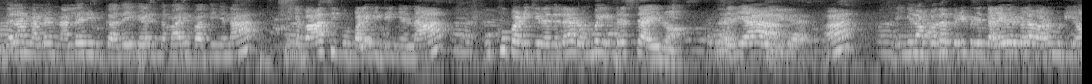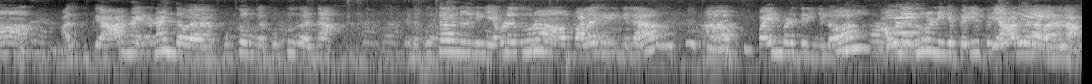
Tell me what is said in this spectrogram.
இதெல்லாம் நல்ல நல்லறிவு கதைகள். இந்த மாதிரி பாத்தீங்கன்னா நீங்க வாசிப்பு பழகிட்டீங்கன்னா புக்கு படிக்கிறதுல ரொம்ப இன்ட்ரெஸ்ட் ஆயிரும். சரியா? ஆ? நீங்களும் அப்பதான் பெரிய பெரிய தலைவர்களா வர முடியும். அதுக்கு காரணம் என்னன்னா இந்த புக்குங்க புக்குகள் தான். இந்த புத்தகங்கள் நீங்க எவ்வளவு தூரம் பழகுறீங்களா பயன்படுத்துறீங்களோ அவ்வளவு தூரம் நீங்க பெரிய பெரிய ஆளுகளா வரலாம்.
